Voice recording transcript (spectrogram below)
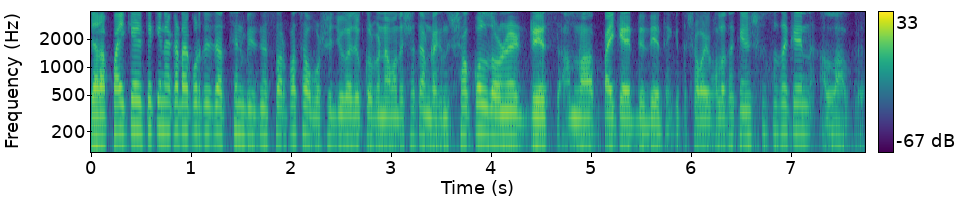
যারা পাইকারিতে কেনাকাটা করতে যাচ্ছেন বিজনেস পারপাসে অবশ্যই যোগাযোগ করবেন আমাদের সাথে। আমরা কিন্তু সকল ধরনের ড্রেস আমরা পাইকারিতে দিয়ে থাকি। তো সবাই ভালো থাকেন, সুস্থ থাকেন। আল্লাহ হাফেজ।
